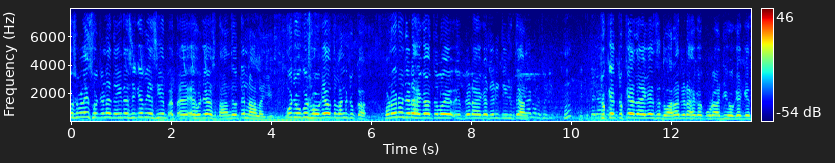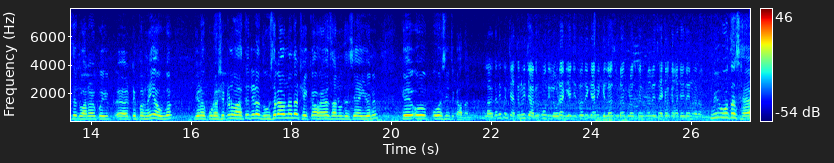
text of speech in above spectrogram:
ਉਸ ਵੇਲੇ ਸੋਚਣਾ ਚਾਹੀਦਾ ਸੀ ਕਿ ਵੀ ਅਸੀਂ ਇਹੋ ਜਿਹੇ ਸਥਾਨ ਦੇ ਉੱਤੇ ਨਾ ਲਾਈਏ। ਉਹ ਜੋ ਕੁਝ ਹੋ ਗਿਆ ਉਹ ਤਾਂ ਲੰਘ ਚੁੱਕਾ। ਹੁਣ ਇਹਨੂੰ ਜਿਹੜਾ ਹੈਗਾ ਚਲੋ ਇਹ ਜਿਹੜਾ ਹੈਗਾ ਜਿਹੜੀ ਚੀਜ਼ ਧਿਆਨ ਹੂੰ? ਚੁੱਕੇ ਚੁੱਕਿਆ ਜਾਏਗਾ। ਇਸ ਦੁਆਰਾ ਜਿਹੜਾ ਹੈਗਾ ਕੂੜਾ ਅੱਜ ਹੋ ਗਿਆ ਕਿ ਇਸੇ ਦੁਆਰਾ ਕੋਈ ਟਿੱਪਰ ਨਹੀਂ ਆਊਗਾ। ਜਿਹੜਾ ਕੂੜਾ ਸਿੱਟਣ ਵਾਸਤੇ ਜਿਹੜਾ ਦੂਸਰਾ ਉਹਨਾਂ ਦਾ ਠੇਕਾ ਹੋਇਆ ਸਾਨੂੰ ਦੱਸਿਆ ਹੀ ਉਹਨੇ ਕਿ ਉਹ ਉਹ ਅਸੀਂ ਚੁਕਾ ਦਾਂਗੇ। ਲੱਗਦਾ ਨਹੀਂ ਪੰਚਾਇਤਾਂ ਨੂੰ ਵੀ ਜਾਗਰੂਕ ਹੋਣ ਦੀ ਲੋੜ ਹੈਗੀ ਹੈ ਜਿੱਦਾਂ ਤੁਸੀਂ ਕਿਹਾ ਵੀ ਗਿੱਲਾ ਸੂੜਾ ਕੂੜਾ ਸਕੂੜਾ ਰੀਸਾਈਕਲ ਕਰਨਾ ਚਾਹੀਦਾ ਇਹਨਾਂ ਦਾ। ਨਹੀਂ ਉਹ ਤਾਂ ਸੈ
